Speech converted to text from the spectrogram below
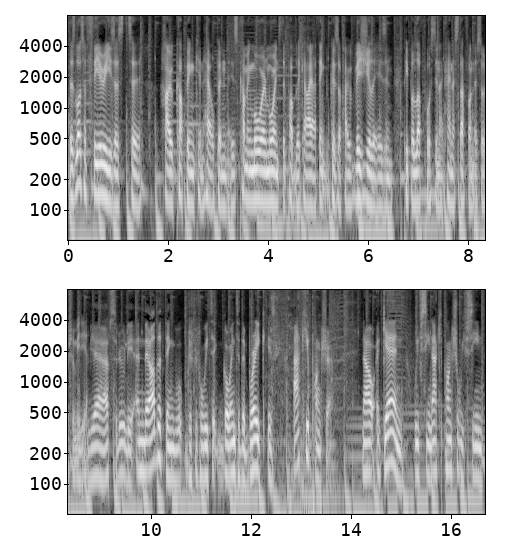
there's lots of theories as to how cupping can help and is coming more and more into the public eye. I think because of how visual it is and people love posting that kind of stuff on their social media. Yeah, absolutely. And the other thing, just before we ta- go into the break, is acupuncture. Now, again, we've seen acupuncture, we've seen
